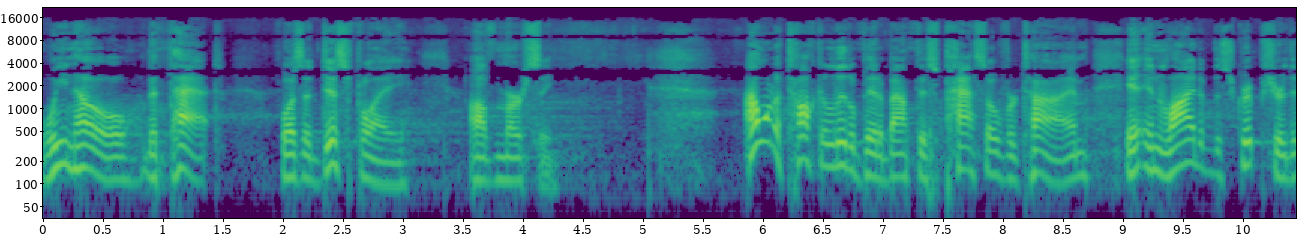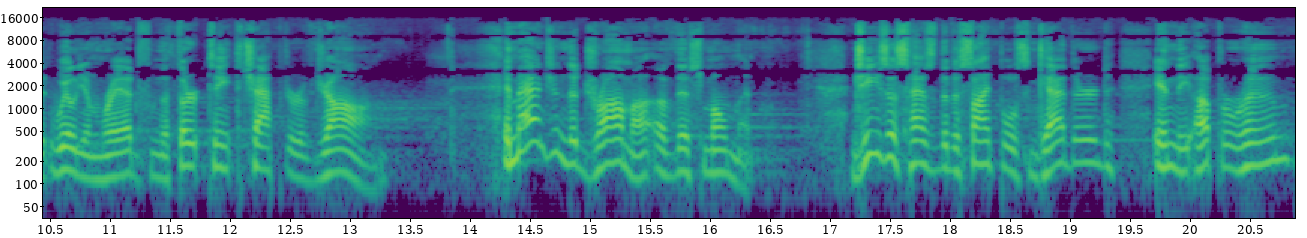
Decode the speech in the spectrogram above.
We know that that was a display of mercy. I want to talk a little bit about this Passover time in, light of the scripture that William read from the 13th chapter of John. Imagine the drama of this moment. Jesus has the disciples gathered in the upper room.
